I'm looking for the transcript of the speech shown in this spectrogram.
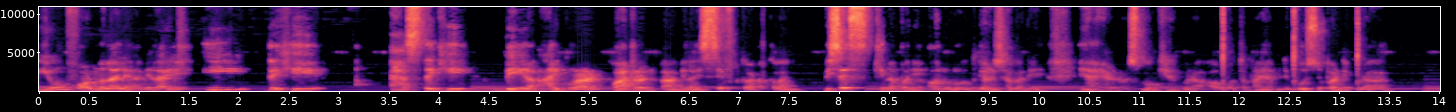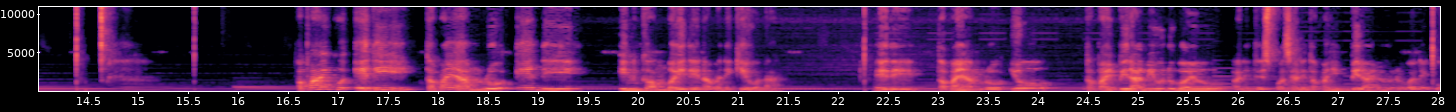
यो फर्मुलाले हामीलाई इदेखि एसदेखि बी र आई क्वाड्रन्टमा हामीलाई सिफ्ट गर्नको लागि विशेष किन पनि अनुरोध गर्छ भने यहाँ हेर्नुहोस् मुख्य कुरा अब तपाईँ हामीले बुझ्नुपर्ने कुरा तपाईँको यदि तपाईँ हाम्रो यदि इन्कम भइदिएन भने के होला? यदि तपाईँ हाम्रो यो तपाईँ बिरामी हुनुभयो अनि त्यस पछाडि तपाईँ बिरामी हुनु भनेको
